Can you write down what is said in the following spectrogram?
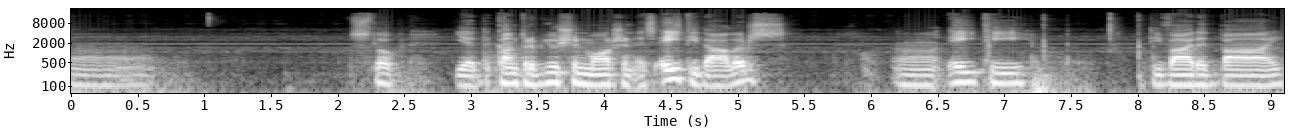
uh, slope yeah the contribution margin is 80 dollars uh, 80 divided by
